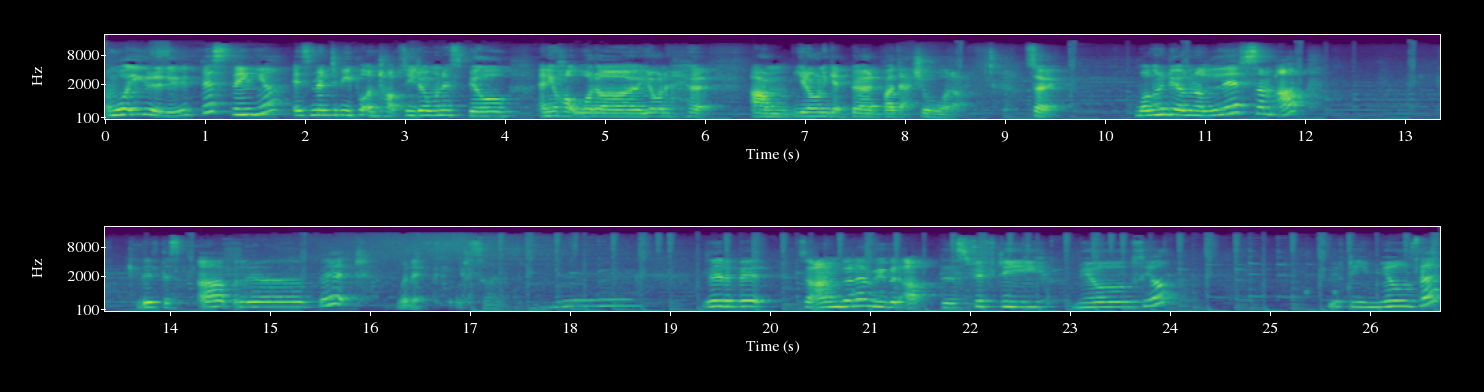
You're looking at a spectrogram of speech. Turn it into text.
And what you're gonna do, this thing here is meant to be put on top so you don't wanna spill any hot water, you don't wanna hurt, um, you don't wanna get burnt by the actual water. So what I'm gonna do, I'm gonna lift some up. Lift this up a little bit. When it, a little bit so I'm gonna move it up this 50 mils here. 50 mils there.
